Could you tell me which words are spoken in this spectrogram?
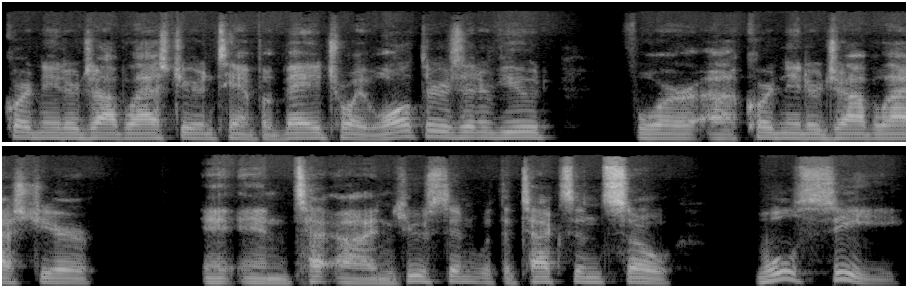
coordinator job last year in Tampa Bay. Troy Walters interviewed for a coordinator job last year in in, te- uh, in Houston with the Texans. So we'll see.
